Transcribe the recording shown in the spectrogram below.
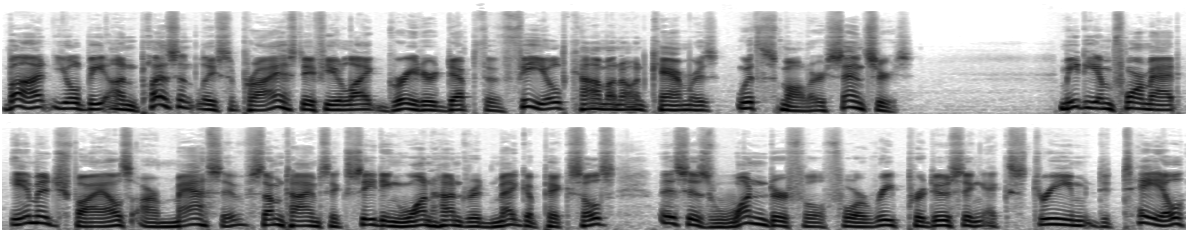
but you'll be unpleasantly surprised if you like greater depth of field common on cameras with smaller sensors. Medium format image files are massive, sometimes exceeding 100 megapixels. This is wonderful for reproducing extreme detail,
